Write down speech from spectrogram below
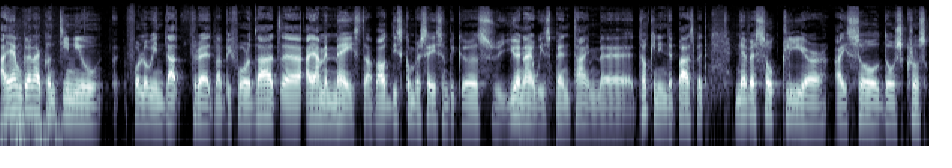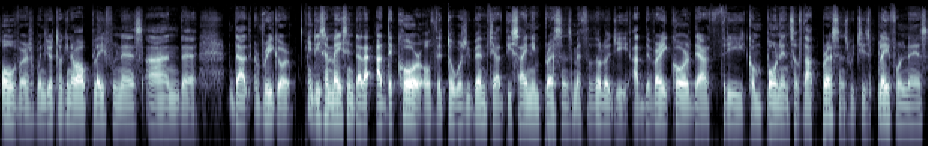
I am gonna continue following that thread. But before that, uh, I am amazed about this conversation because you and I we spent time uh, talking in the past, but never so clear. I saw those crossovers when you're talking about playfulness and uh, that rigor. It is amazing that at the core of the Towards Vivencia designing presence methodology, at the very core, there are three components of that presence, which is playfulness,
